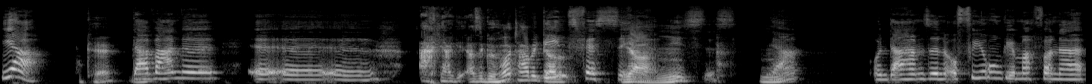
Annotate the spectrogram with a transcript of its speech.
Ja, Okay. da war eine äh, äh, Ach ja, also gehört habe ich da. Dienstfestszene, Ja, hm. hieß es. Ja. Und da haben sie eine Aufführung gemacht von der,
